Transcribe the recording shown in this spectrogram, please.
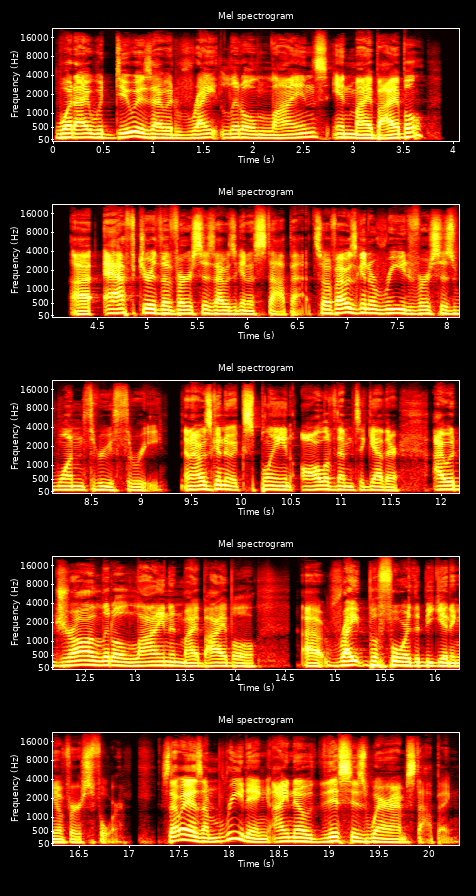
what I would do is I would write little lines in my Bible uh, after the verses I was going to stop at. So if I was going to read verses one through three and I was going to explain all of them together, I would draw a little line in my Bible uh, right before the beginning of verse four. So that way, as I'm reading, I know this is where I'm stopping.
